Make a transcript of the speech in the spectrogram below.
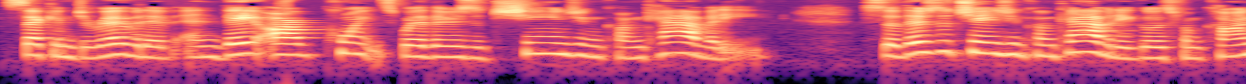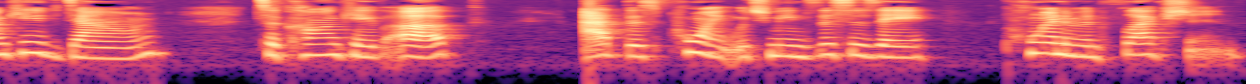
second derivative, and they are points where there's a change in concavity. So there's a change in concavity. It goes from concave down to concave up at this point, which means this is a point of inflection.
